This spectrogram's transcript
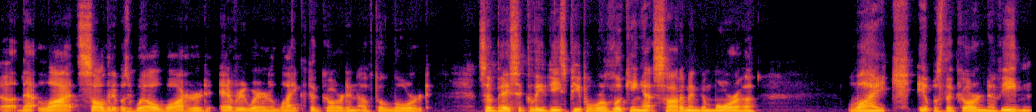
uh, that Lot saw that it was well watered everywhere, like the garden of the Lord. So basically, these people were looking at Sodom and Gomorrah like it was the Garden of Eden.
